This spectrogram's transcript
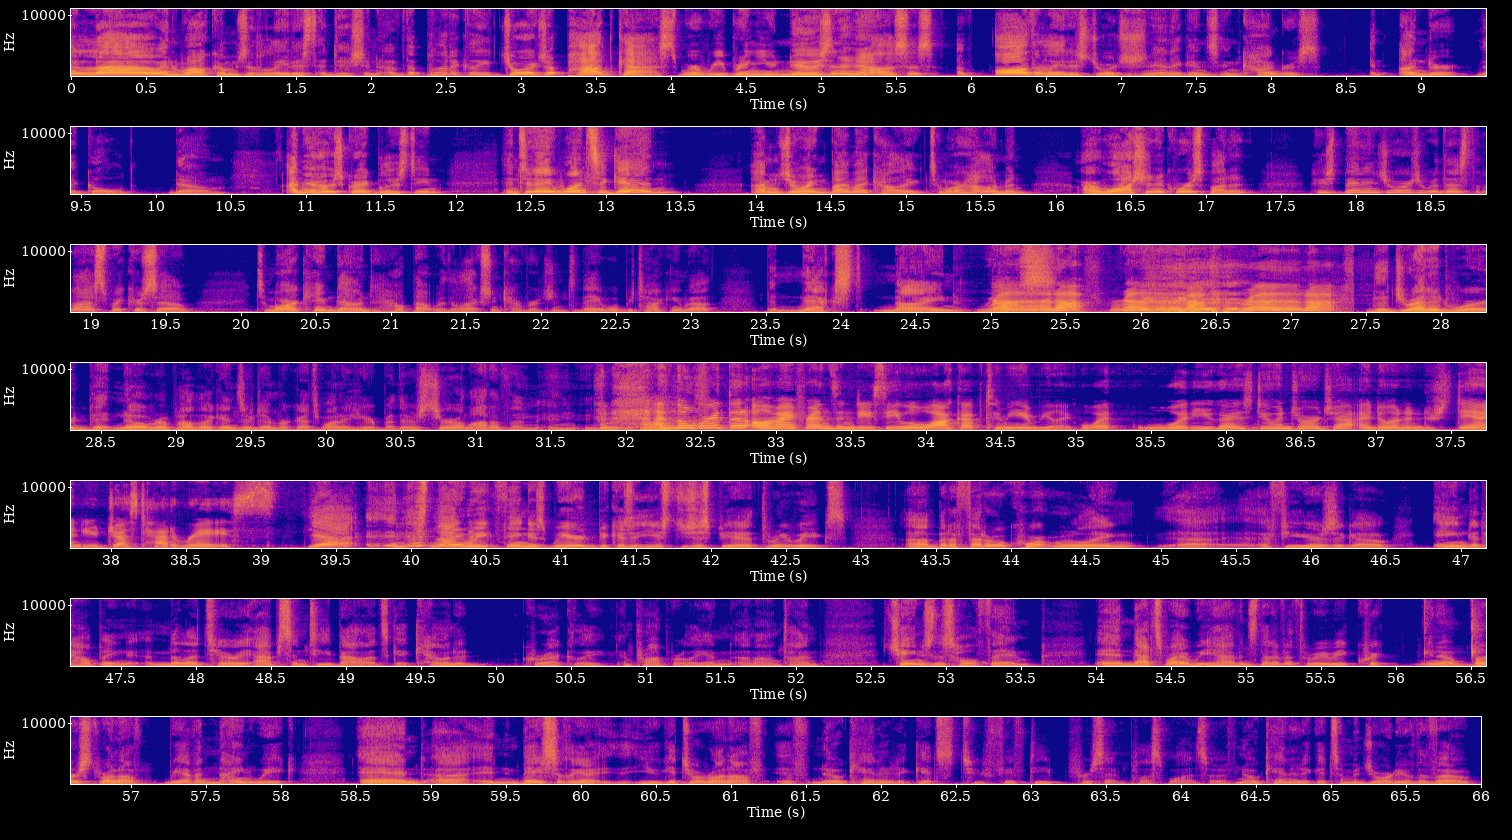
Hello, and welcome to the latest edition of the Politically Georgia podcast, where we bring you news and analysis of all the latest Georgia shenanigans in Congress and under the Gold Dome. I'm your host, Greg Bluestein, and today, once again, I'm joined by my colleague, Tamar Hallerman, our Washington correspondent, who's been in Georgia with us the last week or so. Tamar came down to help out with election coverage, and today we'll be talking about the next nine weeks. Run off, run off, run off. The dreaded word that no Republicans or Democrats want to hear, but there's sure a lot of them in, in Georgia politics. And the word that all my friends in DC will walk up to me and be like, "What? What do you guys do in Georgia? I don't understand. You just had a race." Yeah, and this nine week thing is weird because it used to just be a three weeks, uh, but a federal court ruling uh, a few years ago aimed at helping military absentee ballots get counted correctly and properly and, and on time changed this whole thing. And that's why we have, instead of a three week quick, you know, burst runoff, we have a nine week. And, uh, and basically, uh, you get to a runoff if no candidate gets to 50% plus one. So if no candidate gets a majority of the vote,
